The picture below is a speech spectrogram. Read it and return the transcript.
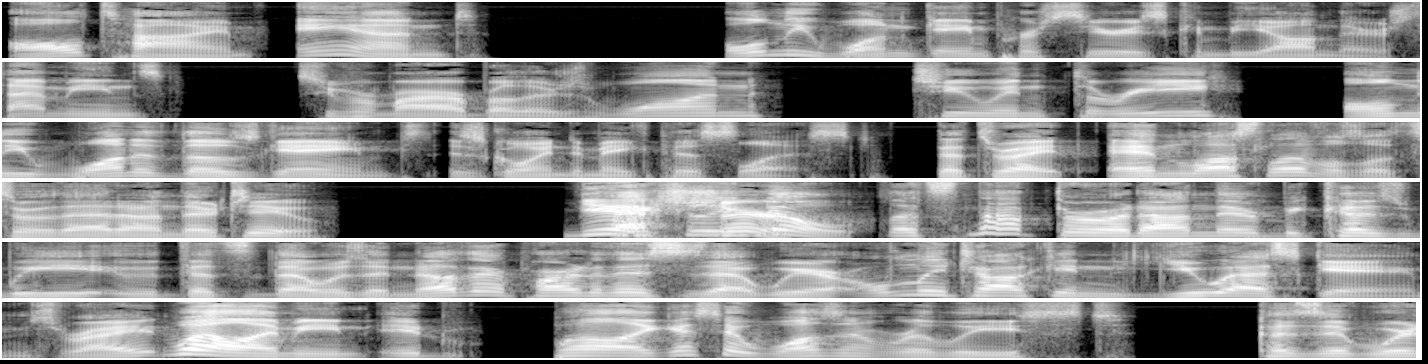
all time, and only one game per series can be on there. So that means Super Mario Brothers 1, 2, and 3. Only one of those games is going to make this list. That's right. And Lost Levels. Let's throw that on there too. Yeah, Actually, sure. no. Let's not throw it on there because we. That's that was another part of this is that we are only talking U.S. games, right? Well, I mean, it. Well, I guess it wasn't released. Because we're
